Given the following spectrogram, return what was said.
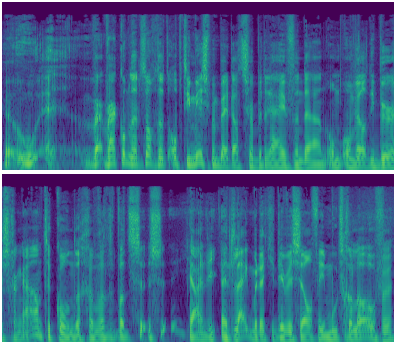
hoe, waar, waar komt dan toch dat optimisme bij dat soort bedrijven vandaan om, om wel die beursgang aan te kondigen? Want, wat, ja, het lijkt me dat je er weer zelf in moet geloven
